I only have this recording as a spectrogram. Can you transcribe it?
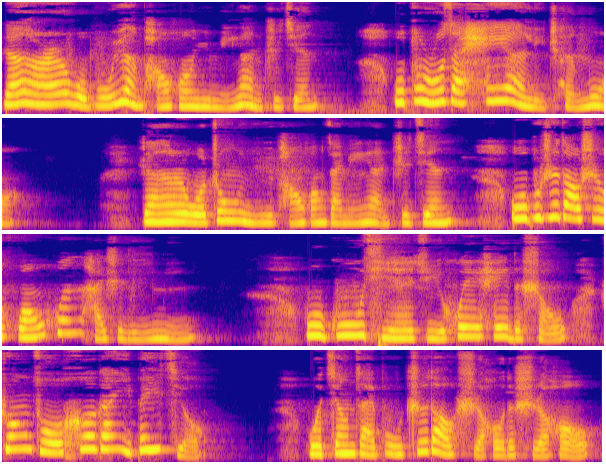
然而我不愿彷徨于明暗之间，我不如在黑暗里沉默。然而我终于彷徨在明暗之间，我不知道是黄昏还是黎明。我姑且举灰黑的手，装作喝干一杯酒。我将在不知道时候的时候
